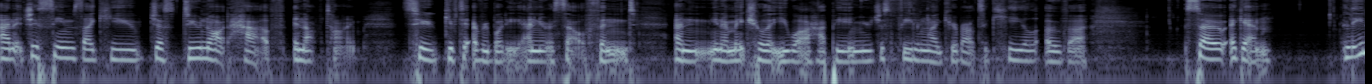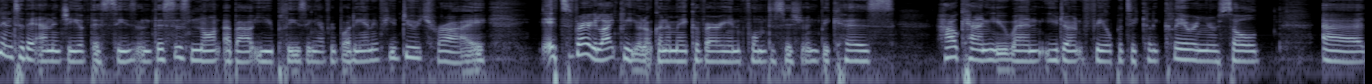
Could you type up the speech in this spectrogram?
and it just seems like you just do not have enough time to give to everybody and yourself and and you know make sure that you are happy and you're just feeling like you're about to keel over. So again, lean into the energy of this season. This is not about you pleasing everybody and if you do try, it's very likely you're not going to make a very informed decision because how can you when you don't feel particularly clear in your soul uh,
